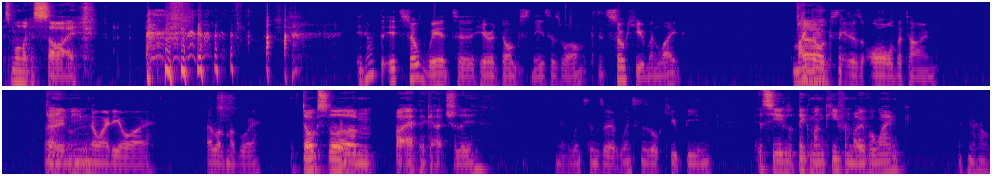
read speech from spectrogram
it's more like a sigh. you know, it's so weird to hear a dog sneeze as well, because it's so human-like. My Um, dog sneezes all the time. I have Gaming. no idea why. I love my boy. Dogs um are epic actually. Know, Winston's a Winston's a little cute bean. Is he the big monkey from Overwank? No.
